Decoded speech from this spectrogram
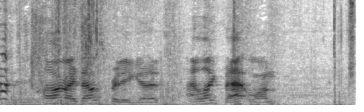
Alright, that was pretty good. I like that one.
